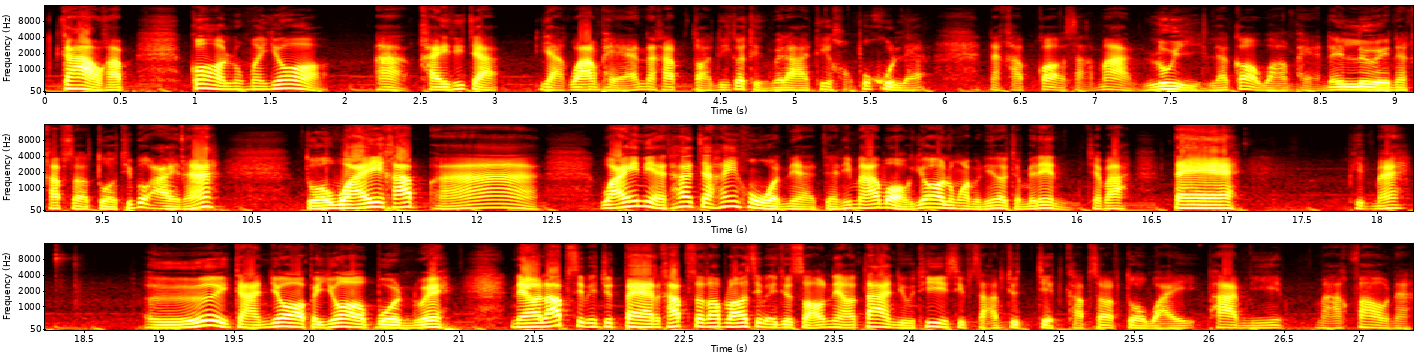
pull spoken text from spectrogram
16.9 ครับ ก็ลงมาย่ออะใครที่จะ อยากวางแผนนะครับ ตอนนี้ก็ถึงเวลาที่ของพวกคุณแล้วนะครับ ก็สามารถลุยแล้วก็วางแผนได้เลยนะครับสำหรับตัว Triple I นะ ตัวไว้ครับอ่าไว้เนี่ยถ้าจะให้โหดเนี่ยอย่างที่ม้าบอกย่อลงมาแบบนี้เราจะไม่เล่นใช่ปะแต่ผิดไหมเออการย่อไปย่อบนเว้ยแนวรับ 11.8 ครับสต็อปลอส11.2 แนวต้านอยู่ที่ 13.7 ครับสำหรับตัวไว้ภาพนี้มาร์คเฝ้านะ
